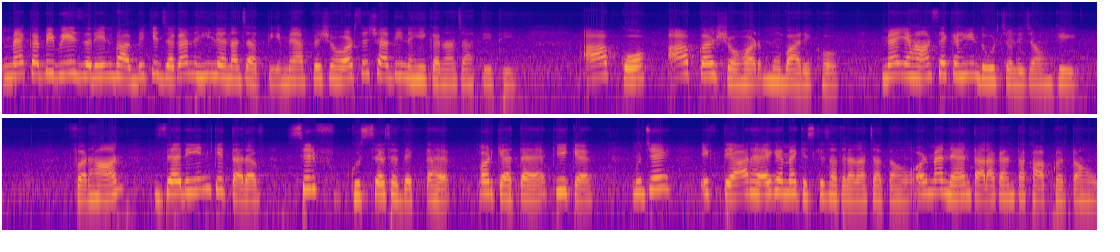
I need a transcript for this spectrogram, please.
میں کبھی بھی زرین بھابھی کی جگہ نہیں لینا چاہتی۔ میں آپ کے شوہر سے شادی نہیں کرنا چاہتی تھی۔ آپ کو، آپ کا شوہر مبارک ہو۔ میں یہاں سے کہیں دور چلی جاؤں گی۔ فرحان زرین کی طرف صرف غصے سے دیکھتا ہے اور کہتا ہے، ٹھیک ہے۔ مجھے اختیار ہے کہ میں کس کے ساتھ رہنا چاہتا ہوں اور میں نین تارا کا انتخاب کرتا ہوں۔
